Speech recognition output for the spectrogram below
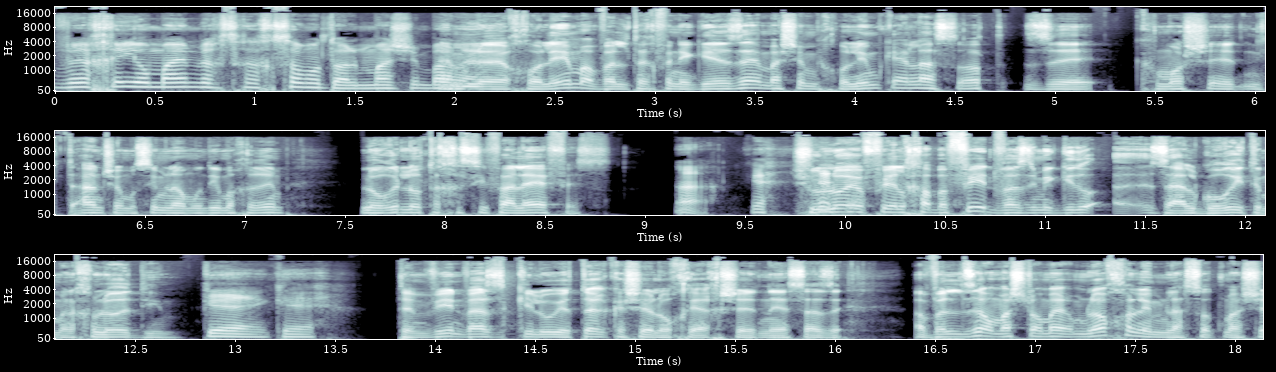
ואחרי יומיים צריך לחסום אותו על מה שבא הם להם. לא יכולים, אבל תכף אני אגיע לזה, מה שהם יכולים כן לעשות, זה כמו שנטען שהם עושים לעמודים אחרים, להוריד לו את החשיפה לאפס. אה, כן. שהוא לא יופיע לך בפיד, ואז הם יגידו, "אה, זה אלגוריתם, אנחנו לא יודעים. כן, כן. אתה מבין? ואז כאילו יותר קשה להוכיח שנעשה זה. אבל זהו, מה שאתה אומר, הם לא יכולים לעשות מה ש-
